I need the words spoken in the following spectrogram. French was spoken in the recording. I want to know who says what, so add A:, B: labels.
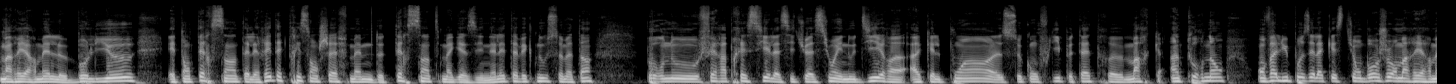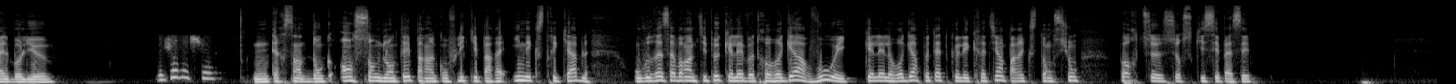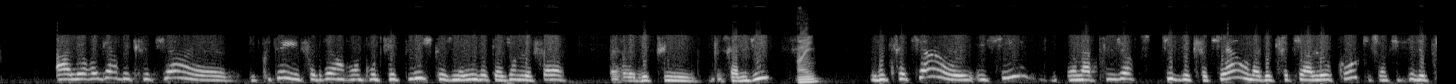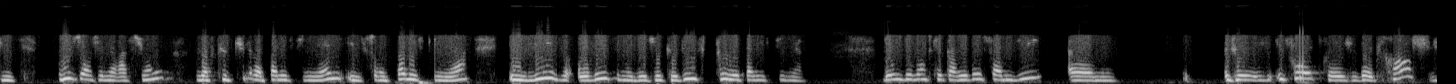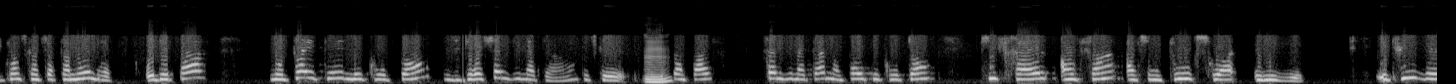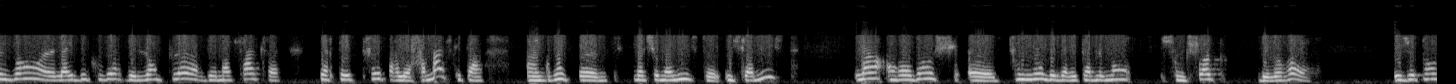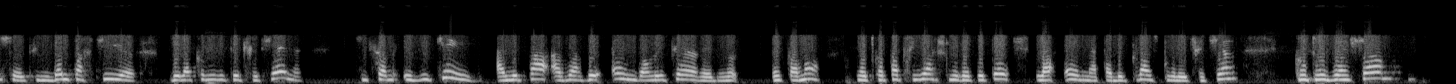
A: Marie-Armelle Beaulieu est en Terre Sainte. Elle est rédactrice en chef même de Terre Sainte Magazine. Elle est avec nous ce matin pour nous faire apprécier la situation et nous dire à quel point ce conflit peut-être marque un tournant. On va lui poser la question. Bonjour Marie-Armelle Beaulieu.
B: Bonjour monsieur.
A: Une Terre Sainte donc ensanglantée par un conflit qui paraît inextricable. On voudrait savoir un petit peu quel est votre regard, vous, et quel est le regard peut-être que les chrétiens, par extension, portent sur ce qui s'est passé.
B: Ah, le regard des chrétiens, euh, écoutez, il faudrait en rencontrer plus que je n'ai eu l'occasion de le faire euh, depuis samedi.
A: Oui.
B: Les chrétiens, euh, ici, on a plusieurs types de chrétiens. On a des chrétiens locaux qui sont ici depuis plusieurs générations. Leur culture est palestinienne, ils sont palestiniens, ils vivent au rythme de ce que vivent tous les Palestiniens. Donc, devant ce qui est arrivé samedi, je, il faut être, je vais être franche, je pense qu'un certain nombre au départ, n'ont pas été mécontents, je dirais samedi matin, hein, parce que
A: Mhm.
B: le temps passe, samedi matin, n'ont pas été contents qu'Israël, enfin, à son tour, soit humilié. Et puis, devant euh, la découverte de l'ampleur des massacres perpétrés par les Hamas, qui est un, un groupe euh, nationaliste islamiste, là, en revanche, euh, tout le monde est véritablement sous le choc de l'horreur. Et je pense euh, qu'une bonne partie euh, de la communauté chrétienne, qui sommes éduqués à ne pas avoir de haine dans le cœur, et no- notamment notre patriarche nous répétait, la haine n'a pas de place pour les chrétiens. Quand on voit ça,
